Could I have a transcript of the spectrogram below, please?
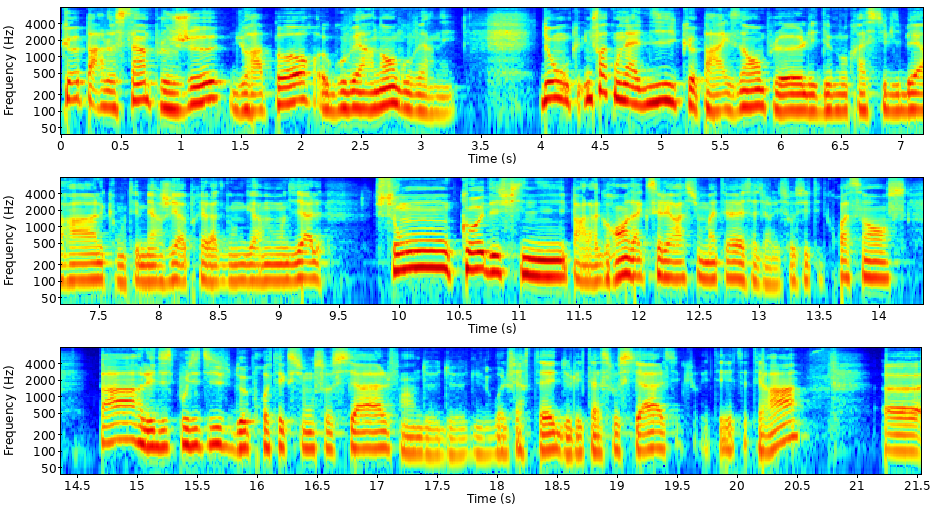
que par le simple jeu du rapport gouvernant-gouverné. Donc, une fois qu'on a dit que, par exemple, les démocraties libérales qui ont émergé après la Seconde Guerre mondiale sont codéfinies par la grande accélération matérielle, c'est-à-dire les sociétés de croissance, par les dispositifs de protection sociale, enfin du welfare state, de l'état social, sécurité, etc., euh,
